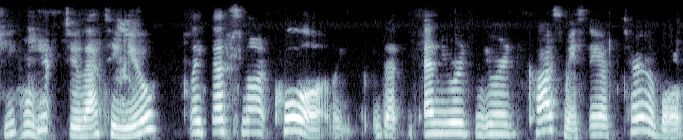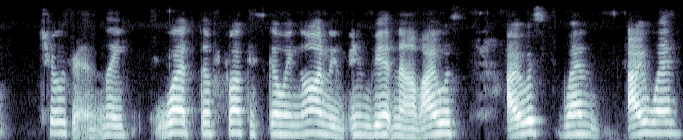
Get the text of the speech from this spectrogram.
she can't do that to you. Like that's not cool. Like that, and your your classmates, they are terrible children. Like what the fuck is going on in, in Vietnam? I was, I was when I went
